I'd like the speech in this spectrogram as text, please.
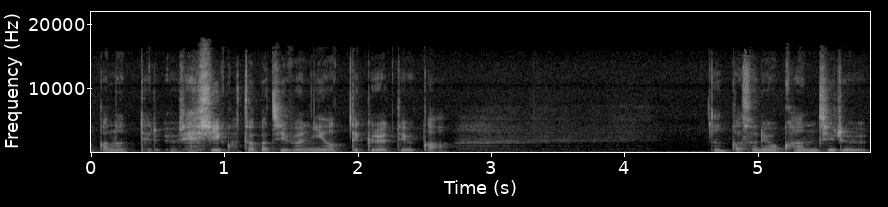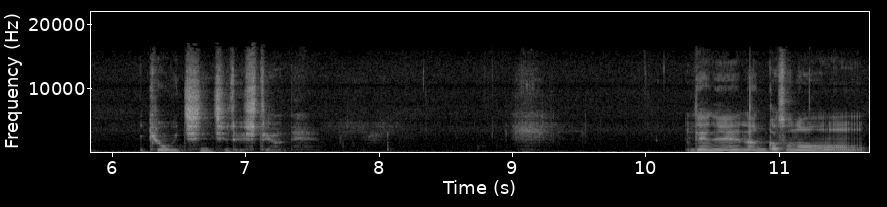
腹鳴ってる 嬉しいことが自分に寄ってくるっていうかなんかそれを感じる今日一日でしたよね。でねなんかその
